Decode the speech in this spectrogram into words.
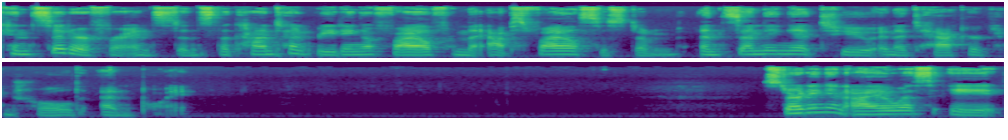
Consider, for instance, the content reading a file from the app's file system and sending it to an attacker-controlled endpoint. Starting in iOS 8,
